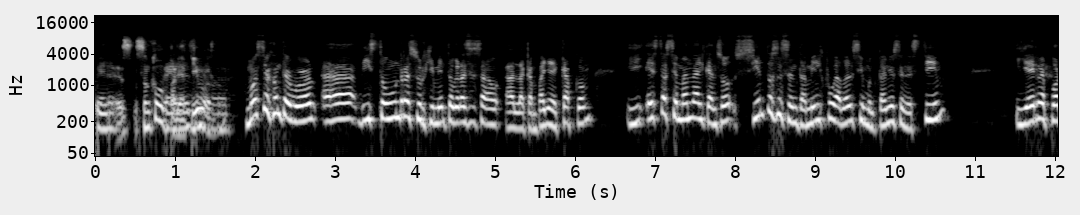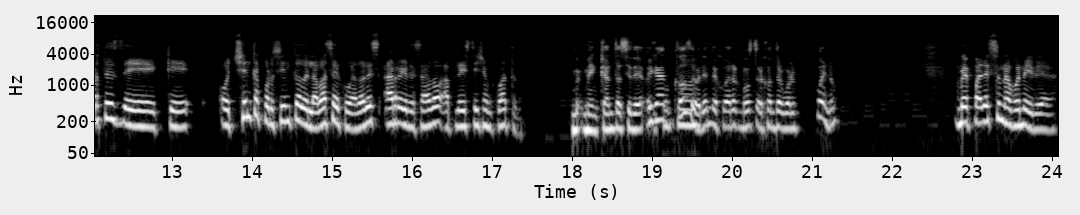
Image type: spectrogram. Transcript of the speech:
Pero- son como paliativos. ¿no? Monster Hunter World ha visto un resurgimiento gracias a, a la campaña de Capcom y esta semana alcanzó 160 mil jugadores simultáneos en Steam y hay reportes de que 80% de la base de jugadores ha regresado a PlayStation 4. Me, me encanta así de, oigan, poco? todos deberían de jugar Monster Hunter World. Bueno, Me parece una buena idea.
